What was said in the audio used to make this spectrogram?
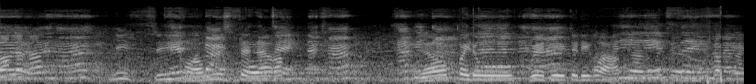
เอาละครับนี่สีของมีเสร็จแล้วครับเดี๋ยวไปดูเวทีจะดีกว่าครับ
